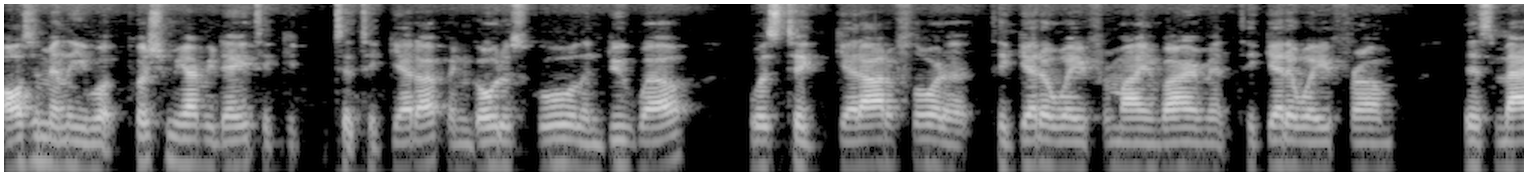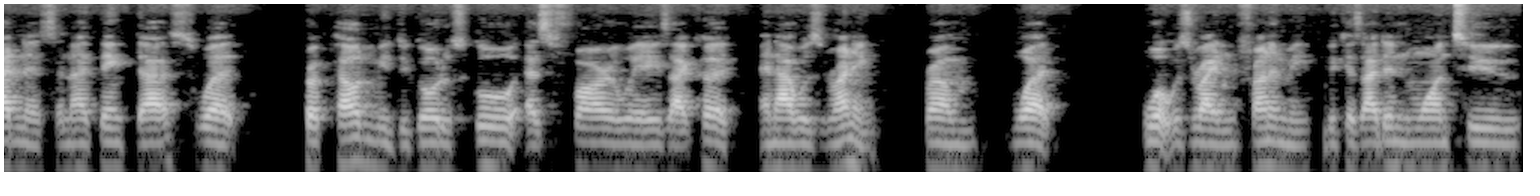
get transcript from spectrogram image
ultimately what pushed me every day to get, to, to get up and go to school and do well was to get out of Florida, to get away from my environment, to get away from this madness. And I think that's what propelled me to go to school as far away as I could. And I was running from what what was right in front of me because I didn't want to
